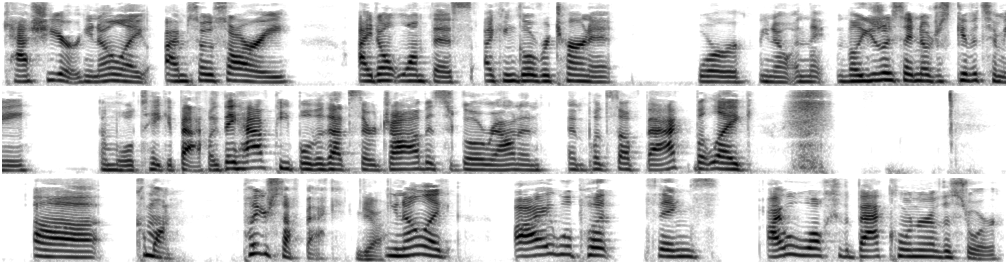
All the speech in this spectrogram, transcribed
cashier, you know, like I'm so sorry, I don't want this. I can go return it, or you know, and they and they'll usually say no, just give it to me, and we'll take it back. Like they have people that that's their job is to go around and and put stuff back, but like, uh, come on, put your stuff back. Yeah. You know, like I will put things, I will walk to the back corner of the store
